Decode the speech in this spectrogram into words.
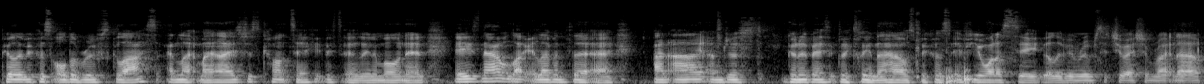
purely because all the roof's glass and like my eyes just can't take it this early in the morning. It is now like 11.30 and I am just gonna basically clean the house because if you want to see the living room situation right now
